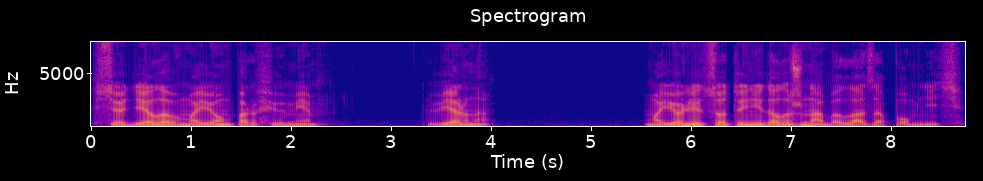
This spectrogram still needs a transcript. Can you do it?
«Все дело в моем парфюме. Верно? Мое лицо ты не должна была запомнить.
